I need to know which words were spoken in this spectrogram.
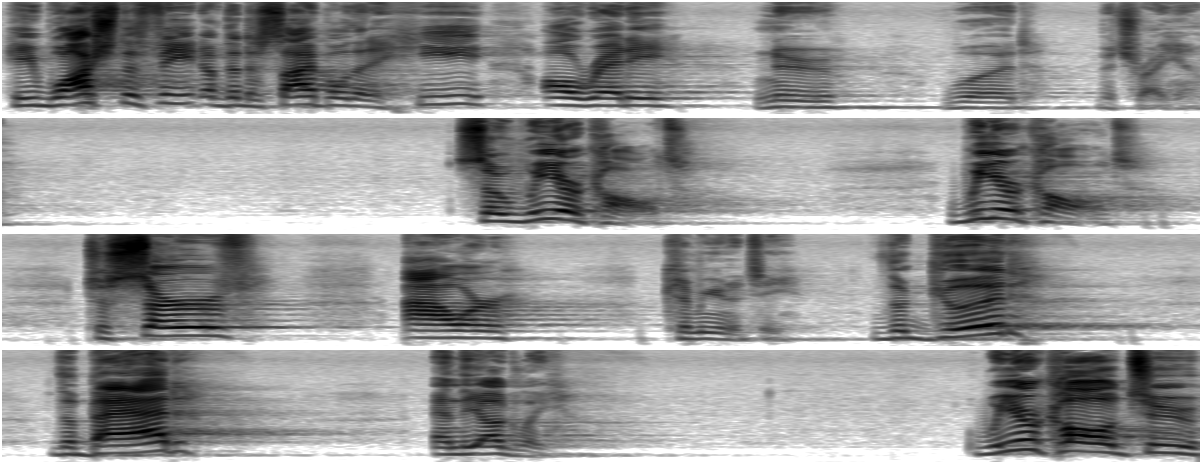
He washed the feet of the disciple that he already knew would betray him. So we are called, we are called to serve our community the good, the bad, and the ugly. We are called to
